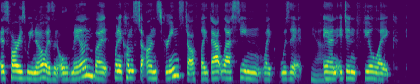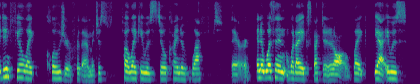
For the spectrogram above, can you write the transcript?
as far as we know as an old man but when it comes to on-screen stuff like that last scene like was it. Yeah. and it didn't feel like it didn't feel like closure for them. It just felt like it was still kind of left there. And it wasn't what i expected at all. Like yeah it was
